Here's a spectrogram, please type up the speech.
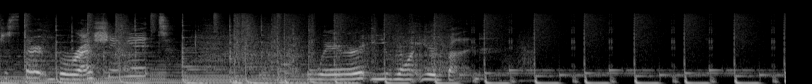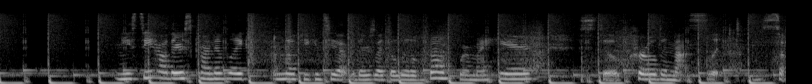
just start brushing it where you want your bun. And you see how there's kind of like, I don't know if you can see that, but there's like a little bump where my hair is still curled and not slicked. So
